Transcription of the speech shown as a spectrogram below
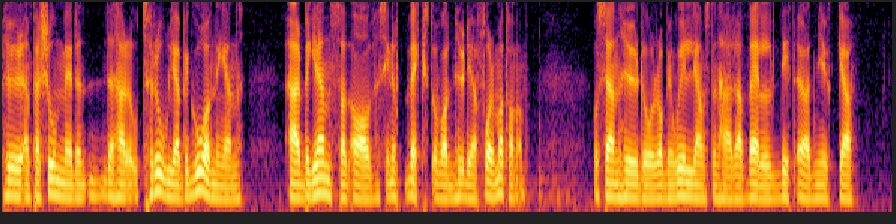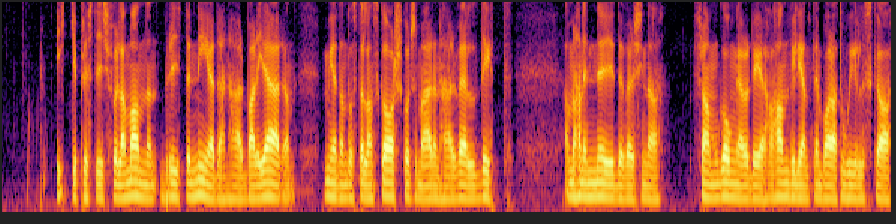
hur en person med den, den här otroliga begåvningen är begränsad av sin uppväxt och vad, hur det har format honom. Och sen hur då Robin Williams, den här väldigt ödmjuka, icke prestigefulla mannen, bryter ner den här barriären Medan då Stellan Skarsgård som är den här väldigt, ja men han är nöjd över sina framgångar och det och han vill egentligen bara att Will ska,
